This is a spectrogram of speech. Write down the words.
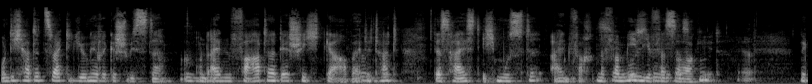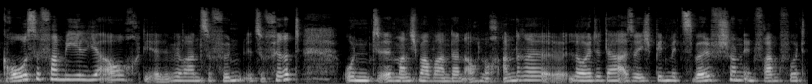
und ich hatte zwei jüngere Geschwister mhm. und einen Vater, der Schicht gearbeitet mhm. hat. Das heißt, ich musste einfach eine Sie Familie wussten, versorgen. Eine große Familie auch. Wir waren zu, fünf, zu viert und äh, manchmal waren dann auch noch andere Leute da. Also ich bin mit zwölf schon in Frankfurt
